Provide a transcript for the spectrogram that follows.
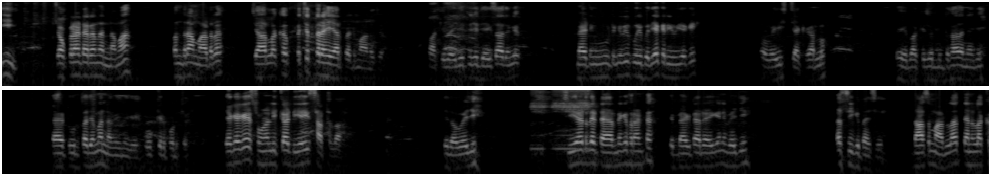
E ਚੌਕੜਾ ਟਾਇਰਾਂ ਦਾ ਨਵਾਂ। 15 ਮਾਡਲ। 4 ਲੱਖ 75000 ਰੁਪਏ ਡਿਮਾਂਡ ਚ ਬਾਕੀ ਬਾਈ ਜੀ, ਤੁਸੀਂ ਦੇਖ ਸਕਦੇ ਹੋਗੇ, ਮੈਟਿੰਗ ਮੂਟਿੰਗ ਵੀ ਪੂਰੀ ਵਧੀਆ ਕਰੀ ਹੋਈ ਹੈਗੀ। ਉਹ ਬਾਈ ਚੈੱਕ ਕਰ ਲਓ। ਤੇ ਬਾਕੀ ਤੁਹਾਨੂੰ ਦਿਖਾ ਦਿੰਦੇ ਹੈਗੇ। ਟਾਇਰ ਟੂਰ ਤਾਂ ਜਮਾ ਨਵੇਂ ਨੇਗੇ ਓਕੇ ਰਿਪੋਰਟ ਚ। ਤੇ ਅੱਗੇ ਹੈਗੇ ਸੋਨਾਲੀਕਾ DI 60 ਦਾ। ਤੇ ਲਓ ਬਾਈ ਜੀ ਸੀਐਟ ਦੇ ਟਾਇਰ ਨੇਗੇ ਫਰੰਟ ਤੇ ਬੈਕ ਟਾਇਰ ਹੈਗੇ ਨੇ ਬਾਈ ਜੀ। 80 ਕੇ ਪੈਸੇ। 10 ਮਾਡਲ ਆ 3 ਲੱਖ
